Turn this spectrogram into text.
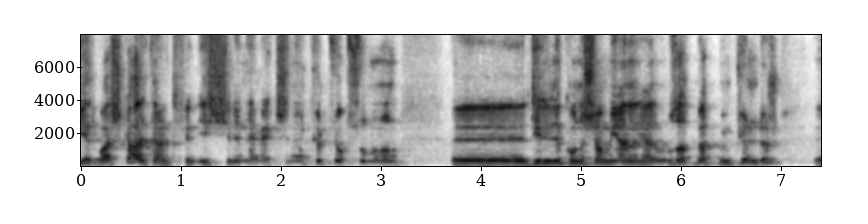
bir başka alternatifin, işçinin, emekçinin, Kürt yoksulunun, e, dilini konuşamayanın yani uzatmak mümkündür. E,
